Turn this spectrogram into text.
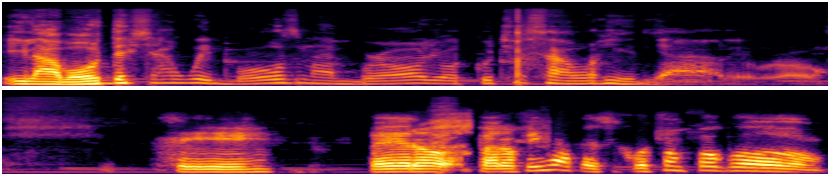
Y la voz de Chadwick Boseman, bro, yo escucho esa voz y diario, bro. Sí, pero, pero fíjate, se escucha un poco,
